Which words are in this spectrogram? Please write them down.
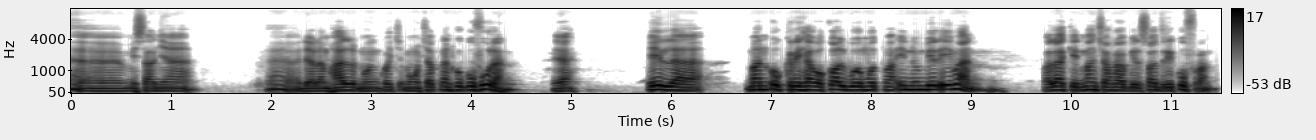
uh, misalnya uh, dalam hal mengucapkan kekufuran ya. Illa man ukriha wa qalbu mutmainnun bil iman. Walakin man syahra bil sadri kufran.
